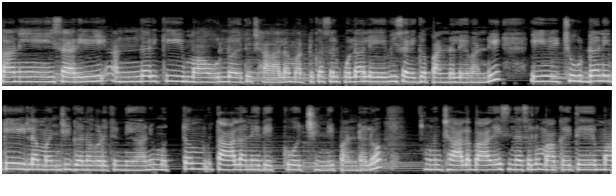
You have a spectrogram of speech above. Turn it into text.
కానీ ఈసారి అందరికీ మా ఊర్లో అయితే చాలా మట్టుకు అసలు పొలాలు ఏవి సరిగ్గా పండలేవండి. ఈ చూడ్డానికే ఇలా మంచి కనబడుతుంది కానీ మొత్తం తాళ అనేది ఎక్కువ వచ్చింది పంటలో. చాలా బాధేసింది అసలు మాకైతే. మా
